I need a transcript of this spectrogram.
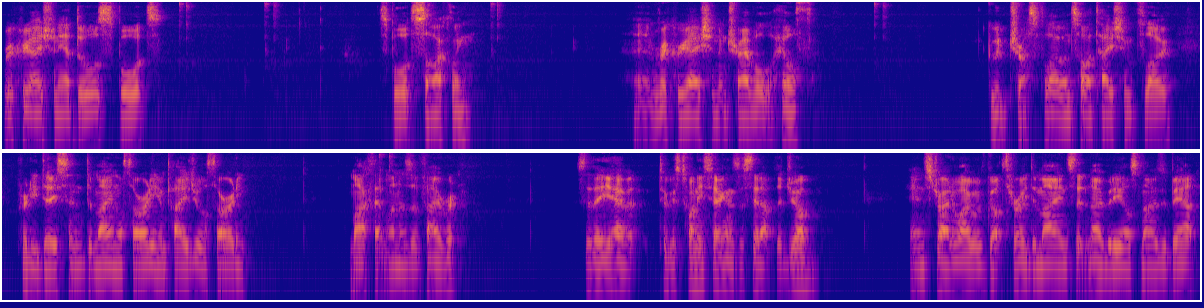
Recreation, outdoors, sports, sports cycling, and recreation and travel or health. Good trust flow and citation flow. Pretty decent domain authority and page authority. Mark that one as a favourite. So there you have it. Took us 20 seconds to set up the job, and straight away we've got three domains that nobody else knows about,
